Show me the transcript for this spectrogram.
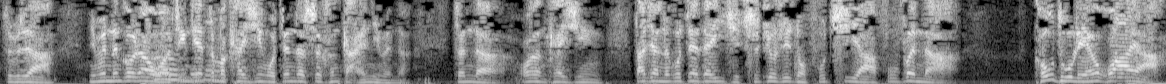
是不是啊？你们能够让我今天这么开心，我真的是很感恩你们的，真的，我很开心。大家能够站在一起吃，就是一种福气呀，福分呐，口吐莲花呀！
